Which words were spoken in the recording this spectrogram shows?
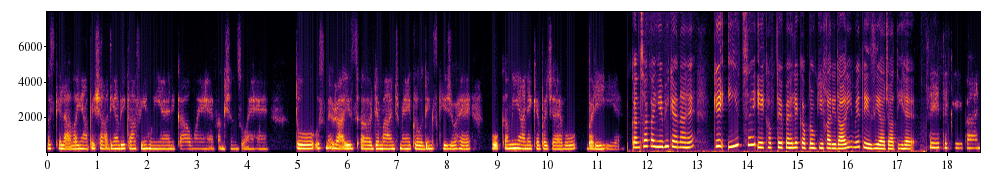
اس کے علاوہ یہاں پہ شادیاں بھی کافی ہوئی ہیں، نکاح ہوئے ہیں فنکشنز ہوئے ہیں۔ تو اس میں رائز ڈیمانڈ میں کلودنگس کی جو ہے، وہ کمی آنے کے بجائے وہ بڑی ہی ہے۔ کنسا کا یہ بھی کہنا ہے کہ عید سے ایک ہفتے پہلے کپڑوں کی خریداری میں تیزی آ جاتی ہے۔ سے تقریباً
